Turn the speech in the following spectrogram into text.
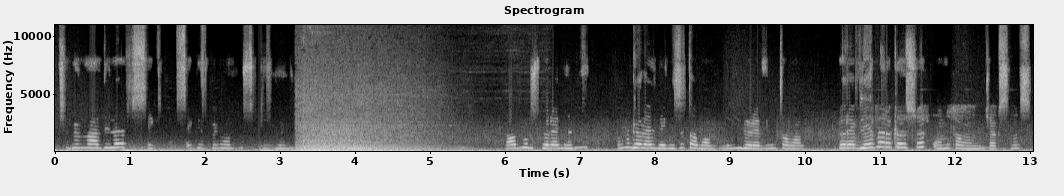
2000 verdiler. 8000 oldu. 8000. Daha doğrusu görevlerini bunun görevlerinizi tamam. Bunun görevini tamam. Görevleri var arkadaşlar. Onu tamamlayacaksınız.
